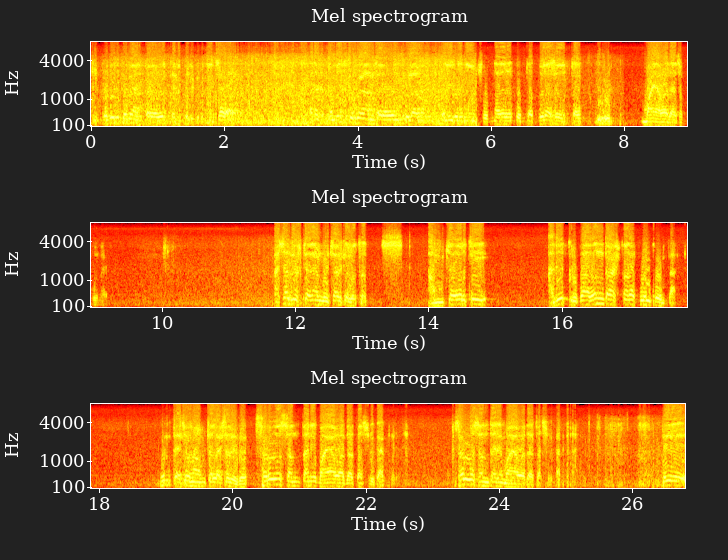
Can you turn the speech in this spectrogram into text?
की कमीत कमी अंतरावर त्याने पलीकडे असावा आता कमीत कमी अंतरावरून पुला पलीकडे सोडणारा कोणता पूल असेल तर मायावादाचा पूल आहे अशा दृष्टीने आम्ही विचार केला होता आमच्यावरती अधिक कृपावंत असणारा पूल कोणता? म्हणून त्याच्यावर आमच्या लक्षात येतं सर्व संतांनी मायावादाचा स्वीकार केला. सर्व संतांनी मायावादाचा स्वीकार केला. हे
